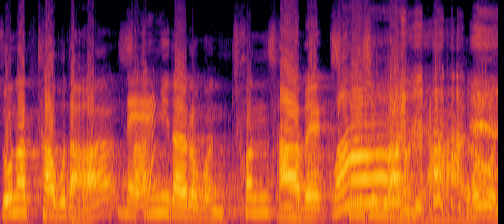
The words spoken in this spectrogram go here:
소나타보다 네. 쌉니다 여러분 1,430만 원. 야 여러분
